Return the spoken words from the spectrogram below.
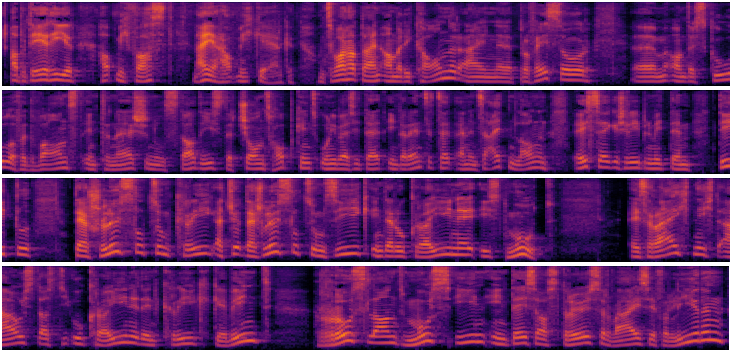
aber der hier hat mich fast, nein, er hat mich geärgert. Und zwar hat ein Amerikaner, ein äh, Professor ähm, an der School of Advanced International Studies der Johns Hopkins Universität in der NZZ einen seitenlangen Essay geschrieben mit dem Titel Der Schlüssel zum Krieg, äh, der Schlüssel zum Sieg in der Ukraine ist Mut. Es reicht nicht aus, dass die Ukraine den Krieg gewinnt. Russland muss ihn in desaströser Weise verlieren.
